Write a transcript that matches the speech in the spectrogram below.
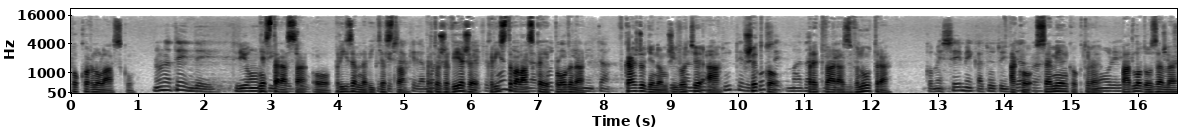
pokornú lásku. Nestará sa o prízemné víťazstva, pretože vie, že Kristova láska je plodná v každodennom živote a všetko pretvára zvnútra ako semienko, ktoré padlo do zeme,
